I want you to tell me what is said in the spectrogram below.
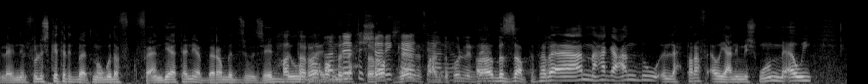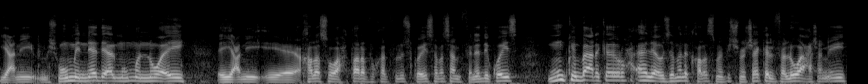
لأن الفلوس كترت بقت موجودة في في أندية تانية بيراميدز وزد حتى أندية الاحتراف الشركات زادت عند يعني. كل آه الناس بالظبط. فبقى أهم حاجة عنده الاحتراف قوي. يعني مش مهم قوي يعني مش مهم النادي المهم إن هو إيه يعني إيه خلاص هو احترف وخد فلوس كويسة مثلا في نادي كويس. ممكن بعد كده يروح أهلي أو زمالك خلاص ما فيش مشاكل. فاللي هو عشان إيه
